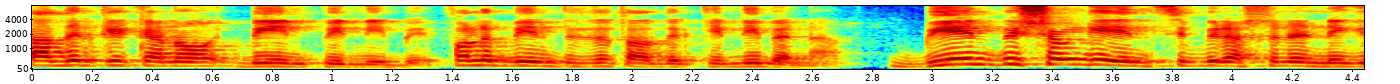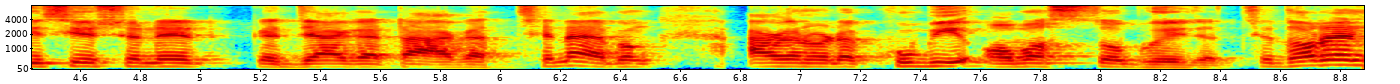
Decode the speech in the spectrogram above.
তাদেরকে কেন বিএনপি নিবে? ফলে বিএনপি তো তাদেরকে নিবে না। বিএনপির সঙ্গে এনসিপির আসলে নেগোসিয়েশনের জায়গাটা আগাচ্ছে না এবং আগানোটা খুবই অবাস্তব হয়ে যাচ্ছে। ধরেন,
